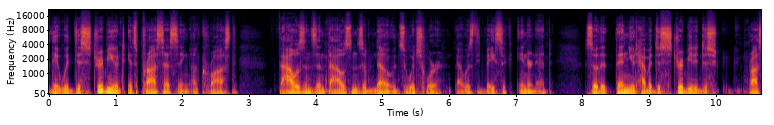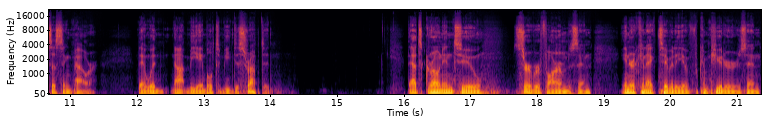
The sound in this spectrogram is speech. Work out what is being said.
they would distribute its processing across thousands and thousands of nodes, which were that was the basic internet, so that then you'd have a distributed dis- processing power that would not be able to be disrupted. That's grown into server farms and interconnectivity of computers and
